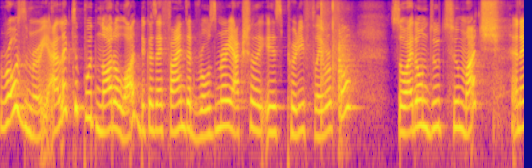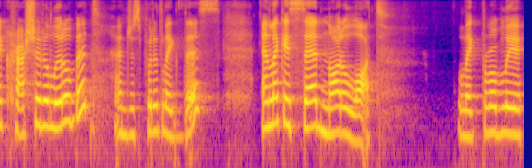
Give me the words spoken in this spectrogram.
Rosemary, I like to put not a lot because I find that rosemary actually is pretty flavorful. So I don't do too much and I crush it a little bit and just put it like this. And like I said, not a lot. Like probably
